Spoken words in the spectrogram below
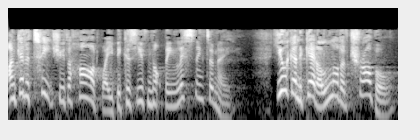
I'm going to teach you the hard way because you've not been listening to me. You're going to get a lot of trouble,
